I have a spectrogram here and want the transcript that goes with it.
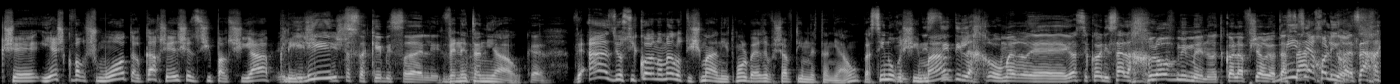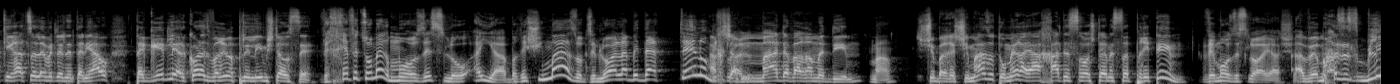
כשיש כבר שמועות על כך שיש איזושהי פרשייה איש, פלילית. איש עסקים ישראלי. ונתניהו. כן. ואז יוסי כהן אומר לו, תשמע, אני אתמול בערב ישבתי עם נתניהו, ועשינו רשימה, ניסיתי, לח... הוא אומר, אה, יוסי כהן ניסה לחלוב ממנו את כל האפשרויות. מי עשה- זה יכול להיות? עשה חקירה צולבת לנתניהו, תגיד לי על כל הדברים הפליליים שאתה עושה. וחפץ אומר, מוזס לא היה ברשימה הזאת, זה לא עלה בדעתנו עכשיו, בכלל. מה הדבר המדהים? מה? שברשימה הזאת הוא אומר היה 11 או 12 פריטים. ומוזס לא היה שם. ומוזס בלי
